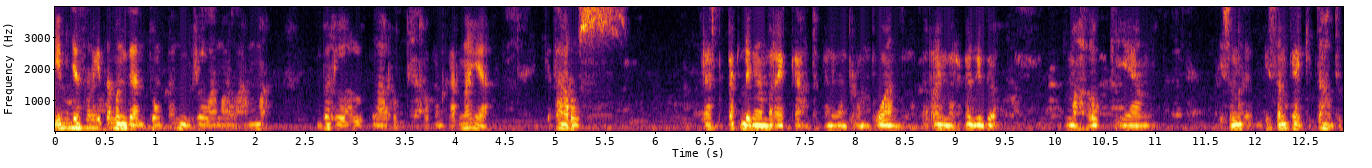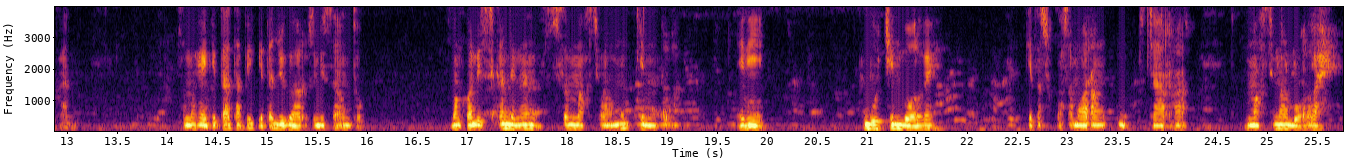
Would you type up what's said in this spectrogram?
jadi jangan kita menggantungkan berlama-lama berlarut-larut gitu kan. Karena ya kita harus respect dengan mereka atau kan dengan perempuan tuh karena mereka juga makhluk yang sama, sama kayak kita tuh kan. Sama kayak kita tapi kita juga harus bisa untuk mengkondisikan dengan semaksimal mungkin tuh jadi bucin boleh kita suka sama orang secara maksimal boleh.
